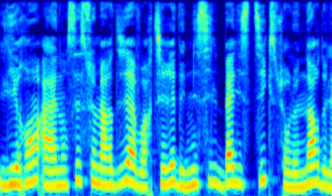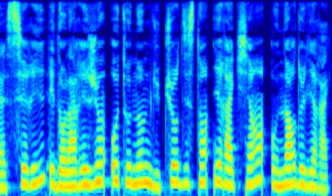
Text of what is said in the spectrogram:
l'Iran a annoncé ce mardi avoir tiré des missiles balistiques sur le nord de la Syrie et dans la région autonome du Kurdistan irakien au nord de l'Irak.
